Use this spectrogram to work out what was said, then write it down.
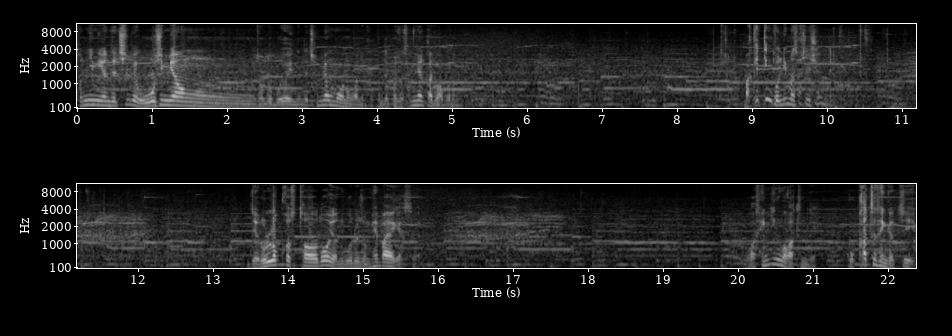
손님이 현재 750명 정도 모여 있는데 1000명 모으는 거니까 근데 벌써 3년까지 와버렸네. 마케팅 돌리면 사실 쉬운데. 이제 롤러코스터도 연구를 좀 해봐야겠어요. 뭐가 생긴 것 같은데. 고카트 생겼지.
